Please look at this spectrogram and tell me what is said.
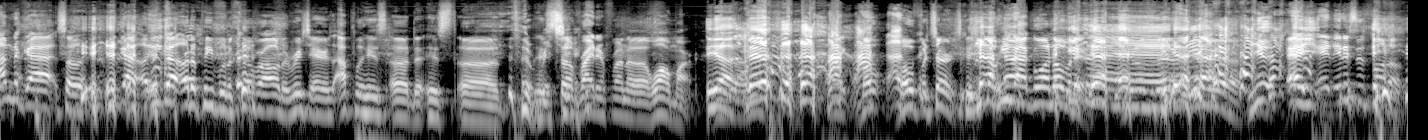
I'm the guy. So you got he got other people to cover all the rich areas. I put his uh the, his uh his stuff right in front of Walmart. yeah, Like vote, vote for church because you know he's not going over there. you, Hey, and, and this is photo.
